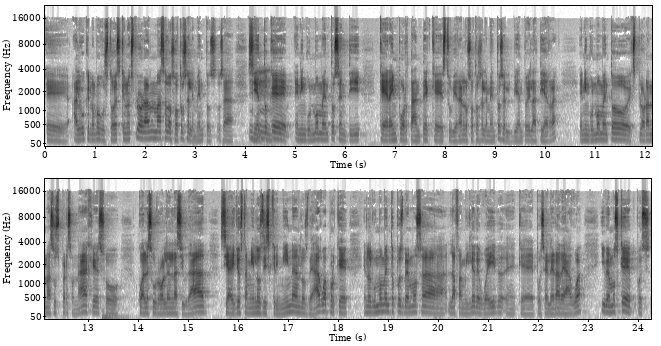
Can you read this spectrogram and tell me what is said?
eh, algo que no me gustó es que no exploraran más a los otros elementos. O sea, siento que en ningún momento sentí que era importante que estuvieran los otros elementos, el viento y la tierra. En ningún momento exploran más sus personajes o cuál es su rol en la ciudad, si a ellos también los discriminan, los de agua, porque en algún momento pues vemos a la familia de Wade, eh, que pues él era de agua, y vemos que pues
